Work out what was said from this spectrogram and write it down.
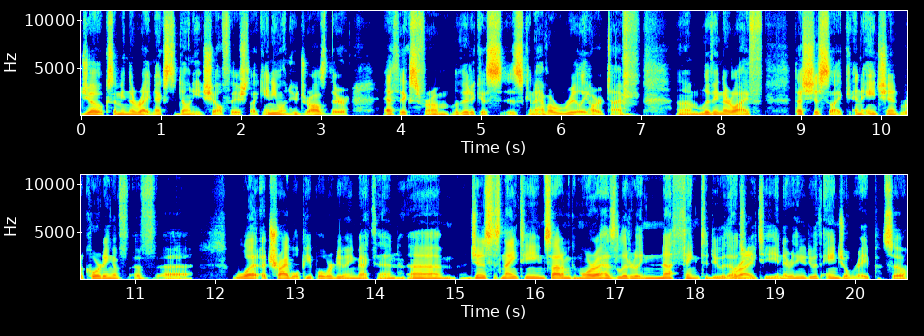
jokes. I mean, they're right next to don't eat shellfish. Like anyone who draws their ethics from Leviticus is going to have a really hard time um, living their life. That's just like an ancient recording of, of uh, what a tribal people were doing back then. Um, Genesis 19, Sodom and Gomorrah has literally nothing to do with LGBT right. and everything to do with angel rape. So,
